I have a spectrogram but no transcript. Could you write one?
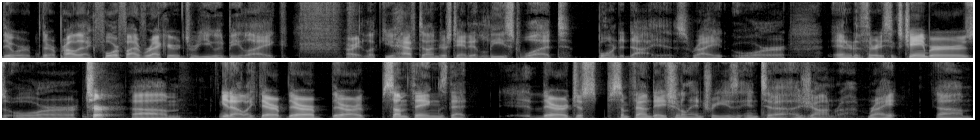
there were there are probably like four or five records where you would be like, all right, look, you have to understand at least what Born to Die is, right? Or Enter the 36 Chambers, or Sure. um, you know, like there there are there are some things that there are just some foundational entries into a genre, right? Um,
